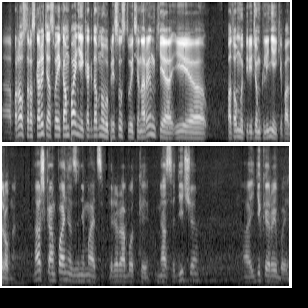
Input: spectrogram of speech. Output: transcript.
Э, пожалуйста, расскажите о своей компании, как давно вы присутствуете на рынке, и э, потом мы перейдем к линейке подробно. Наша компания занимается переработкой мяса дичи а, и дикой рыбой.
